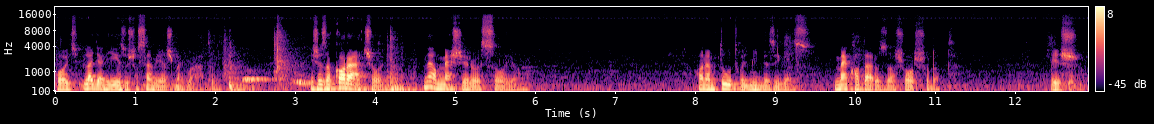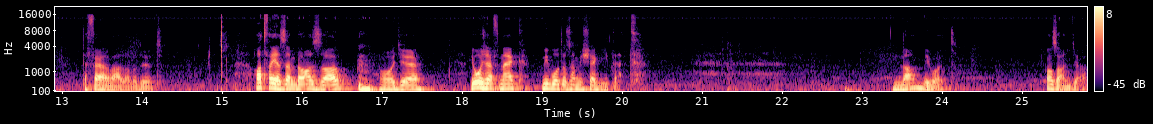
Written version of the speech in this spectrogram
hogy legyen Jézus a személyes megváltó. És ez a karácsony ne a meséről szóljon, hanem tud, hogy mindez igaz. Meghatározza a sorsodat, és te felvállalod őt. Hadd fejezem be azzal, hogy eh, Józsefnek mi volt az, ami segített. Na, mi volt? Az angyal.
